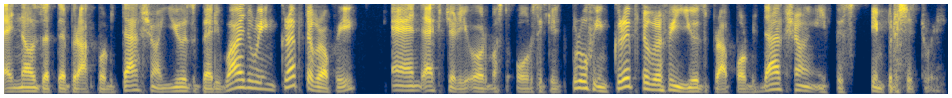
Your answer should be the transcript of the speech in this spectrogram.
I know that the black box reduction are used very widely in cryptography. And actually, almost all security proof in cryptography use black box reduction implicitly.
